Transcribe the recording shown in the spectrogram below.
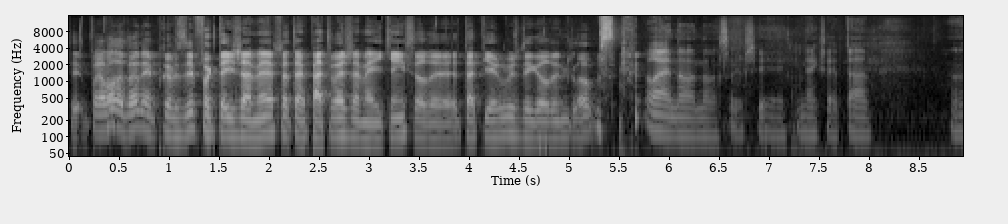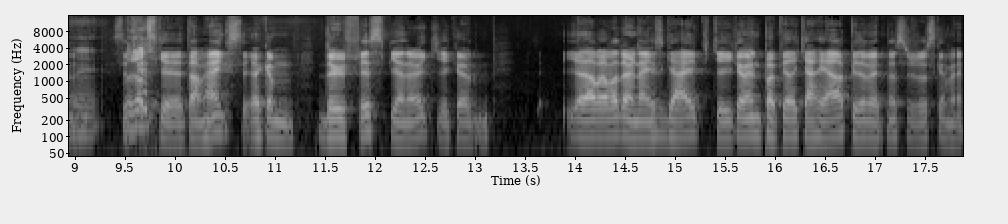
C'est- Pour avoir le droit d'improviser, faut que t'aies jamais fait un patois jamaïcain sur le tapis rouge des Golden Globes. Ouais, non, non, ça, c'est inacceptable. Ouais. C'est presque que Tom Hanks a comme deux fils, puis il y en a un qui est comme... Il a l'air vraiment d'un nice guy, puis qui a eu quand même une pas pire carrière, puis là maintenant c'est juste comme un,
